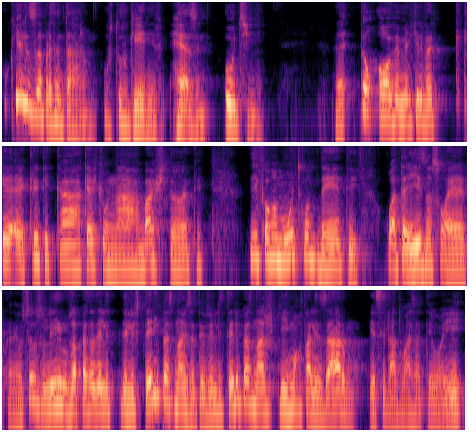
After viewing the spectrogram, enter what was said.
o que eles apresentaram? Os Turgenev, Hezen, Udin. Né? Então, obviamente que ele vai é, criticar, questionar bastante, de forma muito contundente, o ateísmo na sua época. Né? Os seus livros, apesar deles, deles terem personagens ateus, eles terem personagens que imortalizaram esse lado mais ateu aí,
